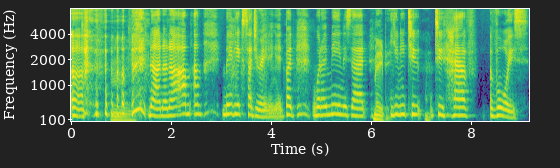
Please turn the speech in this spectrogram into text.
uh, mm. No, no, no. I'm, I'm maybe exaggerating it, but what I mean is that maybe you need to to have a voice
